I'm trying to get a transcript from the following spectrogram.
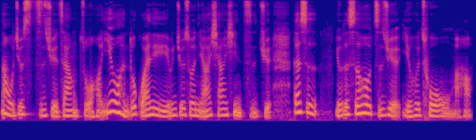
那我就是直觉这样做哈。也有很多管理理论就说你要相信直觉，但是。有的时候直觉也会错误嘛，哈，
